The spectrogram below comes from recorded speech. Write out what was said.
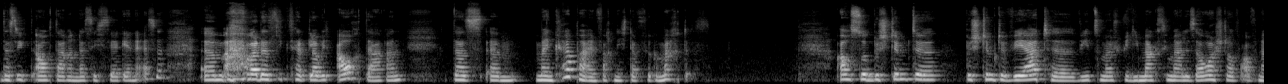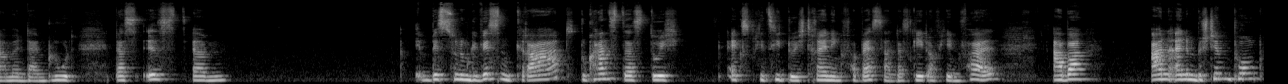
das liegt auch daran, dass ich sehr gerne esse. Ähm, aber das liegt halt, glaube ich, auch daran, dass ähm, mein Körper einfach nicht dafür gemacht ist. Auch so bestimmte, bestimmte Werte, wie zum Beispiel die maximale Sauerstoffaufnahme in deinem Blut, das ist ähm, bis zu einem gewissen Grad, du kannst das durch explizit durch Training verbessern, das geht auf jeden Fall, aber an einem bestimmten Punkt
